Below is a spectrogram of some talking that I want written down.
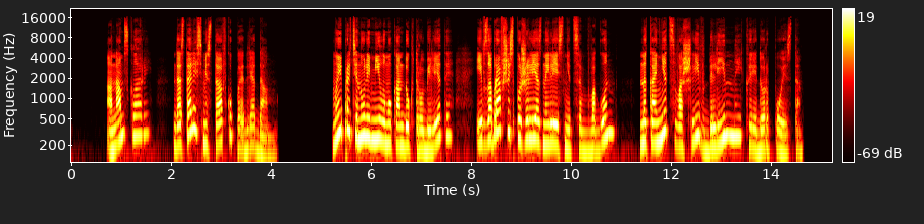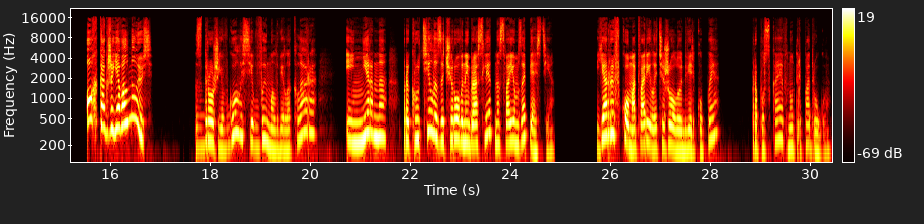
а нам с Кларой достались места в купе для дам. Мы протянули милому кондуктору билеты и, взобравшись по железной лестнице в вагон, наконец вошли в длинный коридор поезда. «Ох, как же я волнуюсь!» С дрожью в голосе вымолвила Клара и нервно прокрутила зачарованный браслет на своем запястье. Я рывком отворила тяжелую дверь купе, пропуская внутрь подругу.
